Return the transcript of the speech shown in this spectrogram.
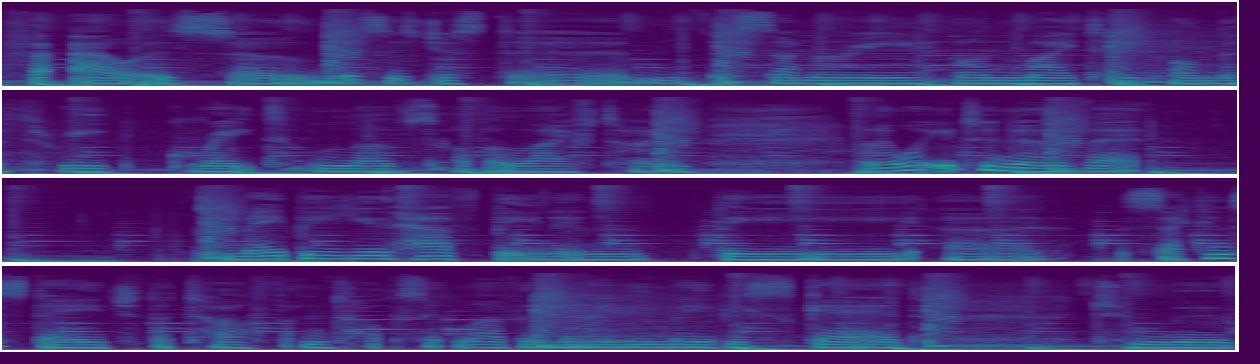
for hours. So this is just a, um, a summary on my take on the three great loves of a lifetime, and I want you to know that maybe you have been in the uh, second stage, the tough and toxic love, and now you may be scared to move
